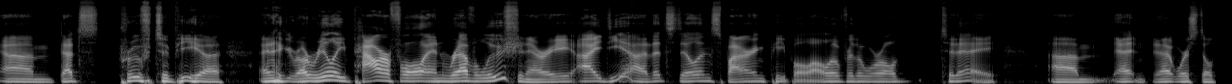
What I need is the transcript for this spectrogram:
Um, that's proved to be a, a a really powerful and revolutionary idea that's still inspiring people all over the world today. Um, that, that we're still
